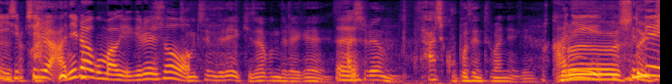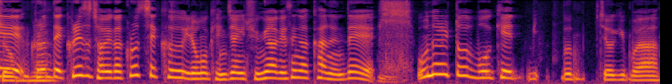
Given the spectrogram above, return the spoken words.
얘기하잖아요. 27일 아니라고 막 얘기를 해서 정치인들이 기자분들에게 네. 사실은 49%만 얘기해요. 그럴 아니 수도 근데 있죠. 네. 그런데 그래서 저희가 cross check 이런 거 굉장히 중요하게 생각하는데 오늘 또 뭐 이렇게 미- 뭐 저기 뭐야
